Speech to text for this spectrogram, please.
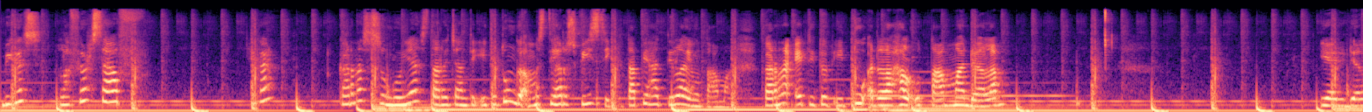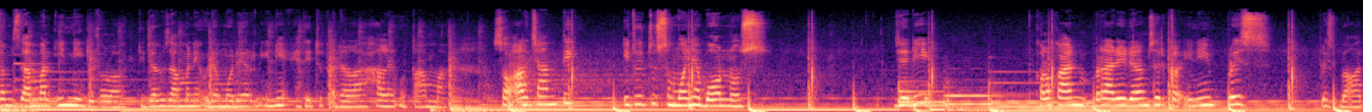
Because love yourself. Karena sesungguhnya setara cantik itu tuh nggak mesti harus fisik tapi hatilah yang utama. Karena attitude itu adalah hal utama dalam ya di dalam zaman ini gitu loh. Di dalam zaman yang udah modern ini attitude adalah hal yang utama. Soal cantik itu itu semuanya bonus. Jadi kalau kalian berada dalam circle ini please please banget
